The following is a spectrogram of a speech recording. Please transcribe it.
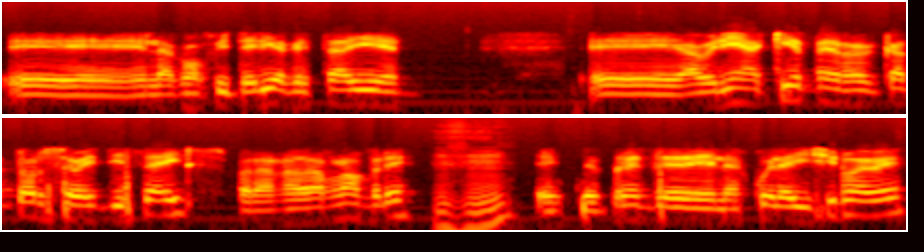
eh, en la confitería que está ahí en eh, Avenida Kirchner 1426, para no dar nombre, este, frente de la Escuela 19.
